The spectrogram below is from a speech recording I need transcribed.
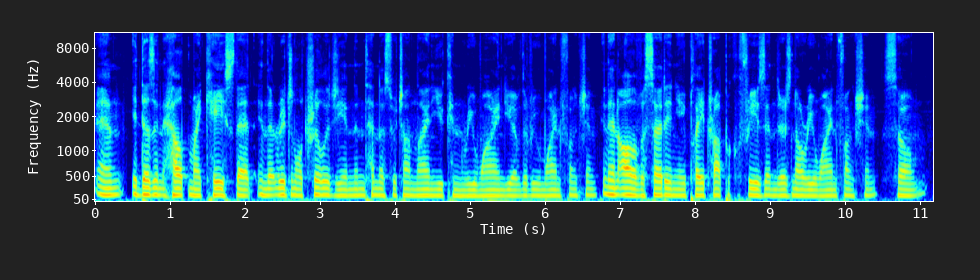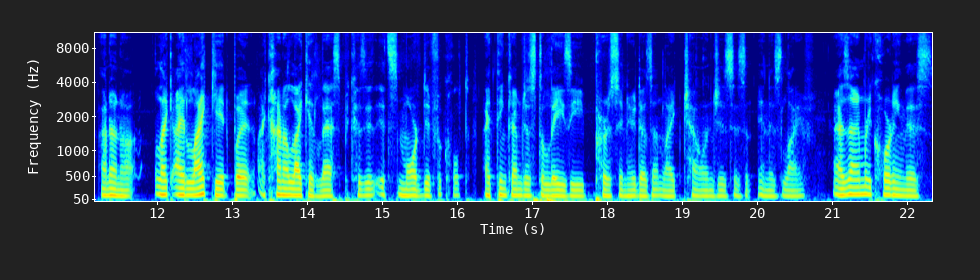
And it doesn't help my case that in the original trilogy in Nintendo Switch Online, you can rewind, you have the rewind function. And then all of a sudden, you play Tropical Freeze and there's no rewind function. So I don't know. Like, I like it, but I kind of like it less because it, it's more difficult. I think I'm just a lazy person who doesn't like challenges in his life. As I'm recording this,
